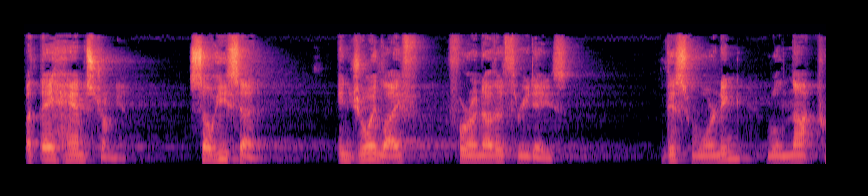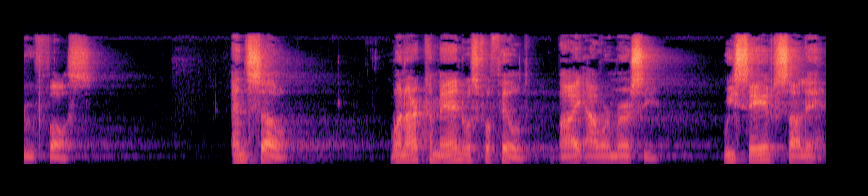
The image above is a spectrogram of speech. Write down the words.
But they hamstrung it so he said, Enjoy life for another three days. This warning will not prove false. And so, when our command was fulfilled by our mercy, we saved Saleh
